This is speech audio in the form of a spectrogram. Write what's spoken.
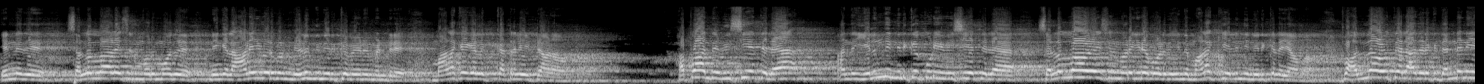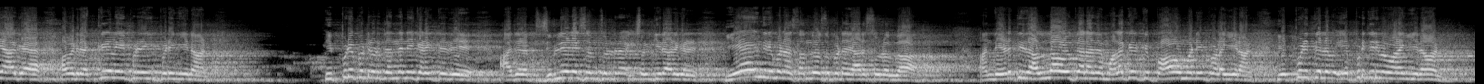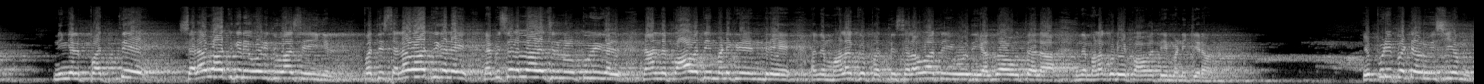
என்னது? செல்லல்லாலேசன் வரும்போது நீங்கள் அனைவர்களும் எழுந்து நிற்க வேண்டும் என்று மலக்கைகளுக்கு கட்டளையிட்டானாம் அப்போ அந்த விஷயத்தில் அந்த எழுந்து நிற்கக்கூடிய விஷயத்தில் செல்லல்லாலேசன் வருகிற பொழுது இந்த மலக்கு எழுந்து நிற்கலையாமா? இப்போ அல்லாஹால அதற்கு தண்டனையாக அவர் ரெக்கைகளை பிடுங்கி பிடுங்கினான். இப்படிப்பட்ட ஒரு தண்டனை கிடைத்தது. அதை ஜிபிலேசன் சொல்ற சொல்கிறார்கள். ஏன் திரும்ப நான் சந்தோஷப்பட்ட யார சொல்லலா அந்த இடத்தில் அல்லாவுத்தால் அந்த மலக்கிற்கு பாவம் பண்ணி வழங்கினான். எப்படி எப்படி திரும்ப வழங்கினான்? நீங்கள் பத்து செலவாத்துகளை ஓடி துவா செய்யுங்கள். பத்து செலவாத்துகளை நபி சொல்லா அலைஹி வஸல்லம் கூறுகள் நான் அந்த பாவத்தை மன்னிக்கிறேன் என்று அந்த மலக்கு பத்து செலவாத்தை ஓதி அல்லாஹு தாலா அந்த மலக்குடைய பாவத்தை மன்னிக்கிறான். எப்படிப்பட்ட ஒரு விஷயம்?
